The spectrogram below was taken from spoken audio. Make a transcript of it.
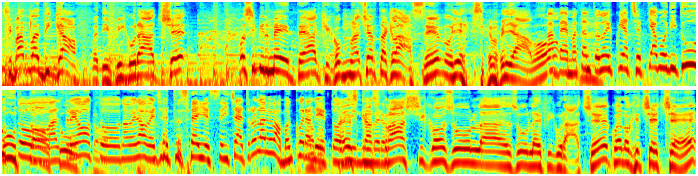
Si parla di gaff, di figuracce, possibilmente anche con una certa classe, se vogliamo. Vabbè, ma tanto noi qui accettiamo di tutto. Tutto, al tutto. 3899 106 e 600. Non l'avevamo ancora detto oggi Pesca strascico sul- sulle figuracce, quello che c'è c'è.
